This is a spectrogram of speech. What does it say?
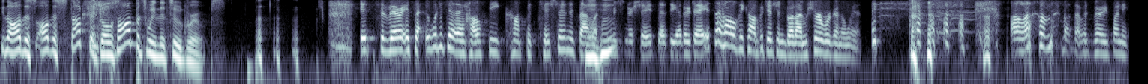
You know, all this all this stuff that goes on between the two groups. it's a very it's a, what is it a healthy competition? Is that mm-hmm. what Commissioner Shea said the other day? It's a healthy competition, but I'm sure we're going to win. um, I thought that was very funny,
